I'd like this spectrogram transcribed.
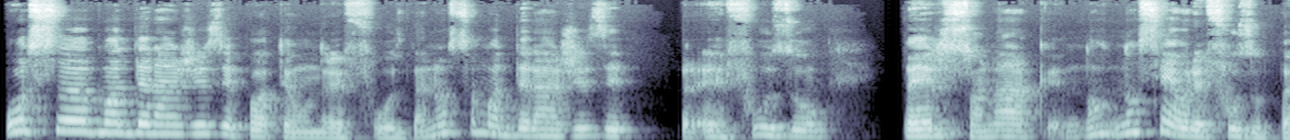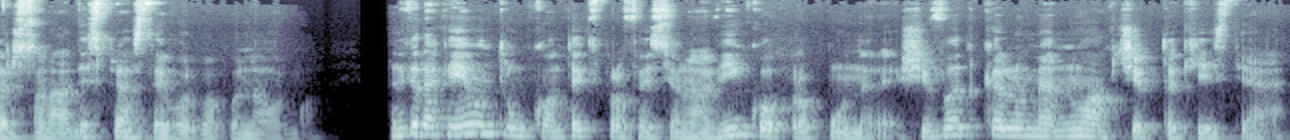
o să mă deranjeze poate un refuz, dar nu o să mă deranjeze refuzul personal. Nu, nu o să iau refuzul personal, despre asta e vorba până la urmă. Adică dacă eu într-un context profesional vin cu o propunere și văd că lumea nu acceptă chestia aia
